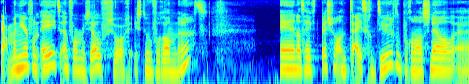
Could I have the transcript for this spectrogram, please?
ja, manier van eten en voor mezelf zorgen is toen veranderd. En dat heeft best wel een tijd geduurd. Ik begon al snel uh,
